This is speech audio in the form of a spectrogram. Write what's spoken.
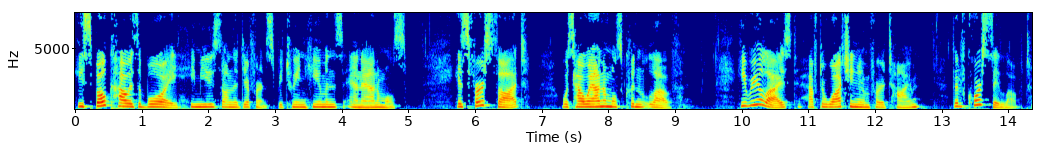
He spoke how, as a boy, he mused on the difference between humans and animals. His first thought was how animals couldn't love. He realized, after watching them for a time, that of course they loved.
